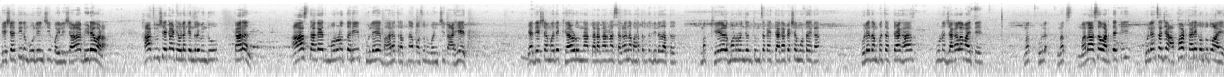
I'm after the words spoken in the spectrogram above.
देशातील मुलींची पहिली शाळा भिडेवाडा. हाच विषय का ठेवला केंद्रबिंदू? कारण आज तागायत मरणोत्तरी फुले भारतरत्नापासून वंचित आहेत. या देशामध्ये खेळाडूंना कलाकारांना सगळ्यांना भारतरत्न दिलं जातं. मग खेळ मनोरंजन तुमचं काही त्यागापेक्षा मोठं आहे का? फुले दांपत्याचा त्याग हा पूर्ण जगाला माहिती आहे. मग फुल मग मला असं वाटतं की फुल्यांचं जे अफाट कार्यकर्तृत्व आहे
